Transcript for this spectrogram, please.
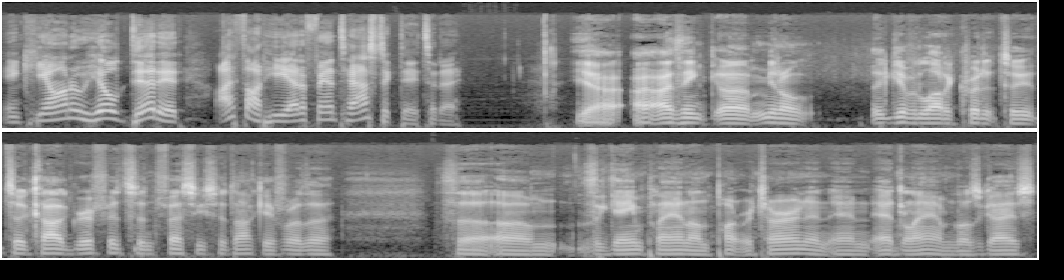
and Keanu Hill did it. I thought he had a fantastic day today. Yeah, I, I think, um, you know, they give a lot of credit to, to Kyle Griffiths and Fesi Sitake for the the um, the game plan on punt return and, and Ed Lamb. Those guys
